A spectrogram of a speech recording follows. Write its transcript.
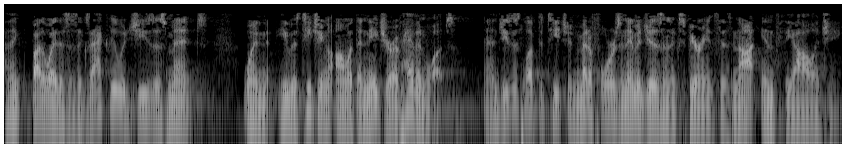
I think, by the way, this is exactly what Jesus meant when he was teaching on what the nature of heaven was. And Jesus loved to teach in metaphors and images and experiences, not in theology.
